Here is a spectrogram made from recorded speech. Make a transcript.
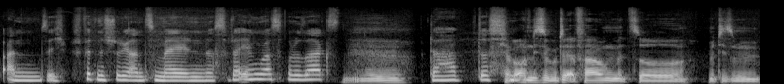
an, sich Fitnessstudio anzumelden. Hast du da irgendwas, wo du sagst? Nö. Da hab das Ich habe auch nicht so gute Erfahrungen mit so, mit diesem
